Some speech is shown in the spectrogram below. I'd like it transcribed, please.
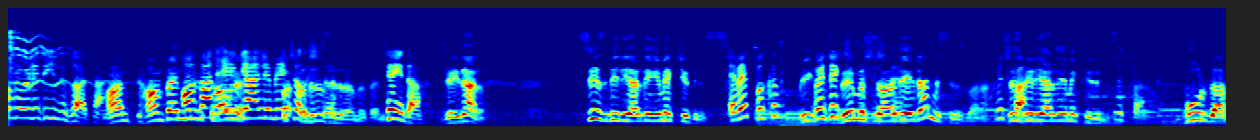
tavrı öyle değildi zaten. Han, hanımefendinin Hanımefendi tavrı. engellemeye Bak, çalıştı. Adınız nedir hanımefendi? Ceyda. Ceyda Hanım. Siz bir yerde yemek yediniz. Evet bakın Bir, böcek bir çıkmış müsaade işte. eder misiniz bana? Lütfen. Siz bir yerde yemek yediniz. Lütfen. Burada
